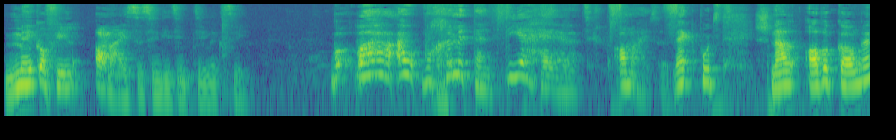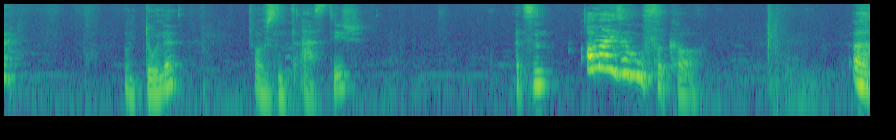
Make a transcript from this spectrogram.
mega viele Ameisen sind in seinem Zimmer. Gewesen. Wo, wow, au, wo kommen denn die her? Hat sich die Ameisen weggeputzt, schnell runtergegangen und unten auf dem Esstisch hat es einen Ameisenhaufen gehabt. Oh,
